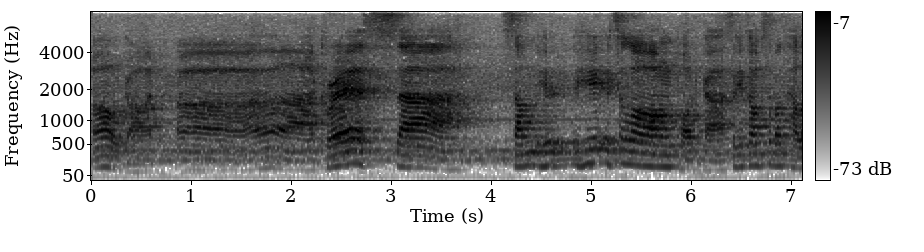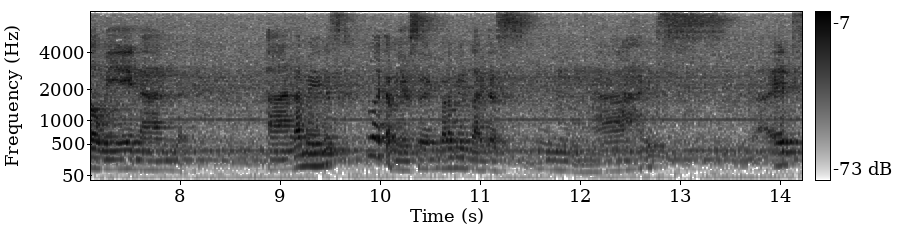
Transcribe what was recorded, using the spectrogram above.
Oh God, uh, Chris. Uh, some he, he, it's a long podcast, and he talks about Halloween and and I mean it's like amusing, but I mean like this. Mm, it's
